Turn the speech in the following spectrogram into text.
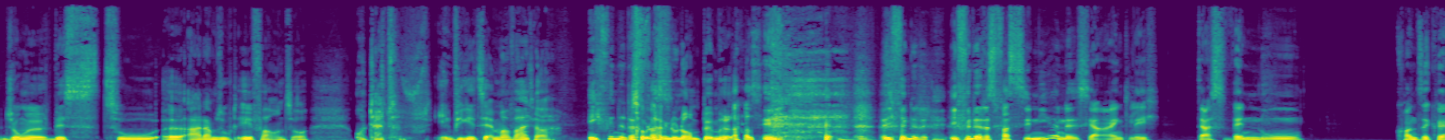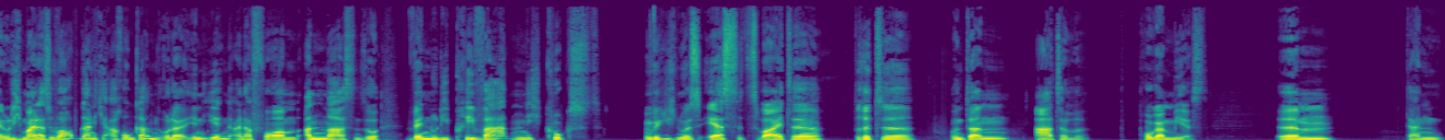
Dschungel bis zu äh, Adam sucht Eva und so. Und das, irgendwie geht's ja immer weiter. Ich finde das Solange du noch einen Pimmel hast. ich finde, ich finde das Faszinierende ist ja eigentlich, dass wenn du konsequent, und ich meine das überhaupt gar nicht arrogant oder in irgendeiner Form anmaßend so, wenn du die Privaten nicht guckst und wirklich nur das erste, zweite, dritte und dann Arte programmierst, ähm, dann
